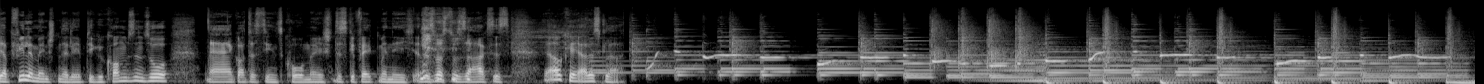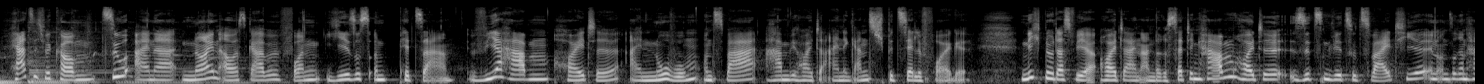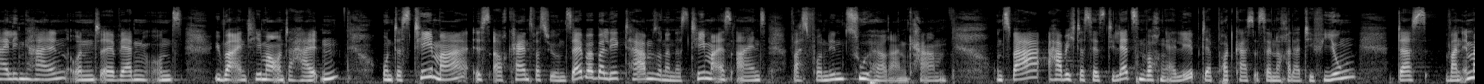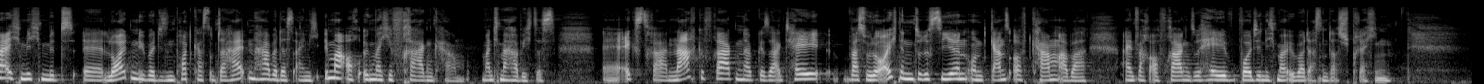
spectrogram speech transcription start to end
Ich habe viele Menschen erlebt, die gekommen sind so, äh, Gottesdienst komisch, das gefällt mir nicht. Das, was du sagst, ist, ja, okay, alles klar. Herzlich willkommen zu einer neuen Ausgabe von Jesus und Pizza. Wir haben heute ein Novum und zwar haben wir heute eine ganz spezielle Folge. Nicht nur, dass wir heute ein anderes Setting haben, heute sitzen wir zu zweit hier in unseren heiligen Hallen und äh, werden uns über ein Thema unterhalten. Und das Thema ist auch keins, was wir uns selber überlegt haben, sondern das Thema ist eins, was von den Zuhörern kam. Und zwar habe ich das jetzt die letzten Wochen erlebt, der Podcast ist ja noch relativ jung, dass wann immer ich mich mit äh, Leuten über diesen Podcast unterhalten habe, dass eigentlich immer auch irgendwelche Fragen kamen. Manchmal habe ich das äh, extra nachgefragt und habe gesagt, hey, was würde euch denn interessieren? Und ganz oft kamen aber einfach auch Fragen so, hey, wollt ihr nicht mal über das und das sprechen?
